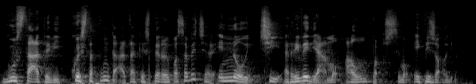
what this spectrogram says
gustatevi questa puntata che spero vi possa piacere e noi ci rivediamo a un prossimo episodio.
